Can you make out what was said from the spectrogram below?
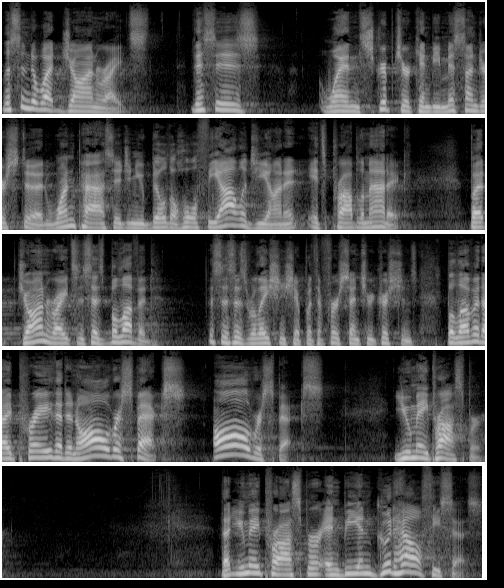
Listen to what John writes. This is when scripture can be misunderstood. One passage and you build a whole theology on it, it's problematic. But John writes and says, Beloved, this is his relationship with the first century Christians. Beloved, I pray that in all respects, all respects, you may prosper. That you may prosper and be in good health, he says,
